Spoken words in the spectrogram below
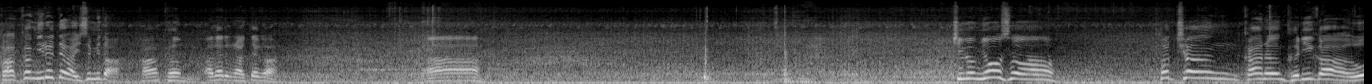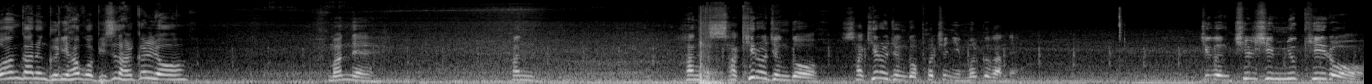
가끔 이럴 때가 있습니다. 가끔 아다리 날 때가. 아. 지금 여기서 포천 가는 거리가 어항 가는 거리하고 비슷할걸요. 맞네. 한, 한 4km 정도, 4km 정도 포천이 멀 것 같네. 지금 76km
